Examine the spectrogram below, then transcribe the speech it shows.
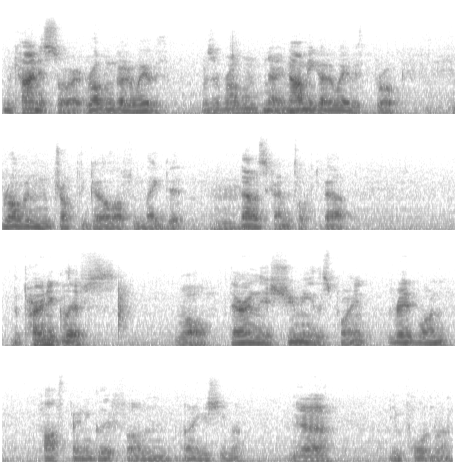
We kind of saw it. Robin got away with. Was it Robin? No, Nami got away with Brooke. Robin dropped the girl off and legged it. Mm. That was kind of talked about. The poneglyphs, well, they're only assuming at this point. Red one, path poneglyph on Onigashima, Yeah. the important one.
